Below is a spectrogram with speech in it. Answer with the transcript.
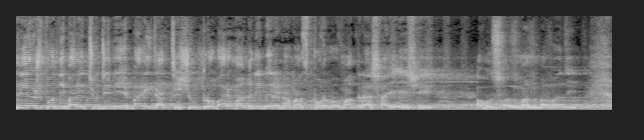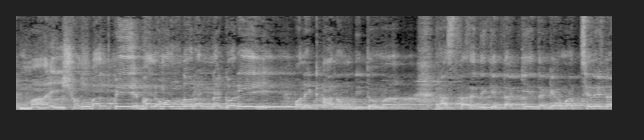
বৃহস্পতিবারে ছুটি নিয়ে বাড়ি যাচ্ছি। শুক্রবার মাগরিবের নামাজ পড়ব মাদ্রাসায় এসে। আবু সলমান বাবাজি, মা এই সংবাদ পেয়ে ভালো মন্দ রান্না করে। অনেক আনন্দিত মা। রাস্তার দিকে তাকিয়ে থাকে, আমার ছেলেটা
